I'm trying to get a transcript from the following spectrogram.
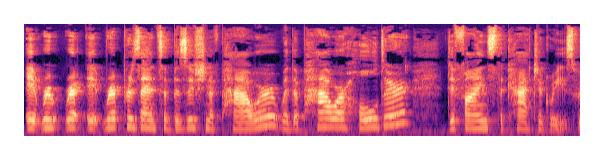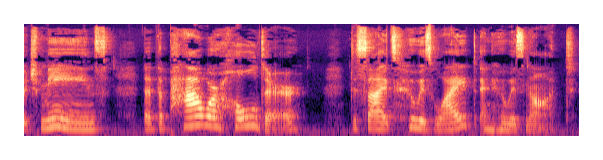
it, re it represents a position of power where the power holder defines the categories, which means that the power holder decides who is white and who is not.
